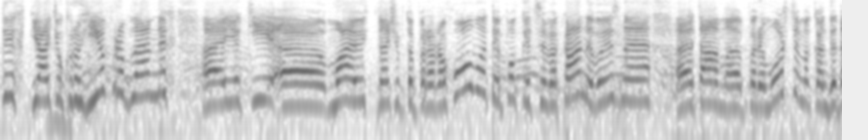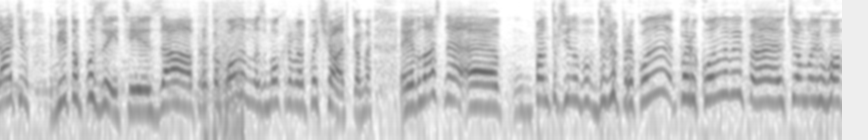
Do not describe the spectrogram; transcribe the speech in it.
тих п'ять округів проблемних, е, які е, мають, начебто, перераховувати, поки ЦВК не визнає е, там переможцями кандидатів від опозиції за протоколами з мокрими початками. І, власне, пан Турчинов був дуже переконливий в, цьому його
